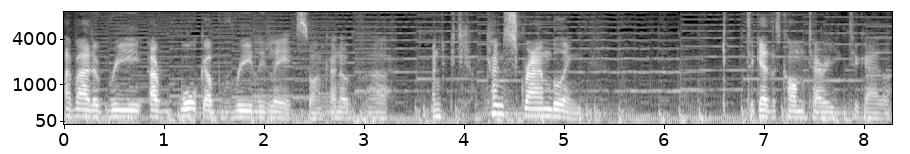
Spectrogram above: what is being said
I've had a re I woke up really late, so I'm kind of uh, I'm kind of scrambling to get this commentary together.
